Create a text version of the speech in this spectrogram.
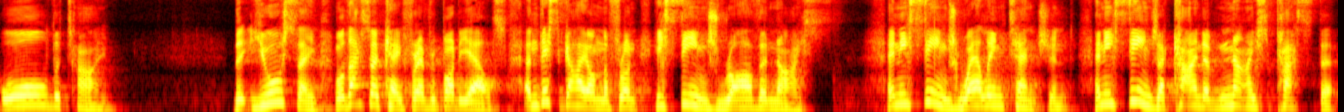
all the time that you're saying, well, that's okay for everybody else. And this guy on the front, he seems rather nice. And he seems well intentioned. And he seems a kind of nice pastor.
